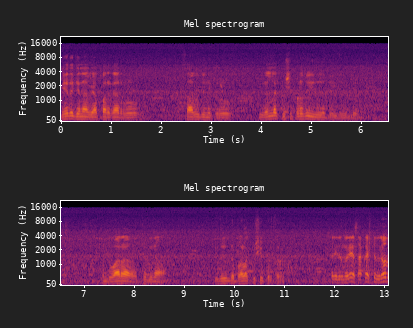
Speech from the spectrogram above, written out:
ಬೇರೆ ಜನ ವ್ಯಾಪಾರಗಾರರು, ಸಾರ್ವಜನಿಕರು, ಇವೆಲ್ಲ ಖುಷಿ ಪಡೋದು ಇದು ಇದರಿಂದ ಒಂದು ವಾರ ಹತ್ತು ದಿನ ಇದರಿಂದ ಭಾಳ ಖುಷಿ ಪಡ್ತಾರೆ. ಸರ್ ಇದ್ರ ಮಧ್ಯೆ ಸಾಕಷ್ಟು ವಿರೋಧ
